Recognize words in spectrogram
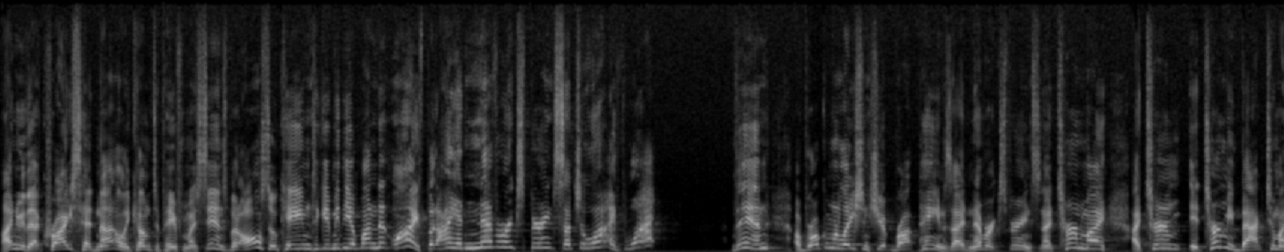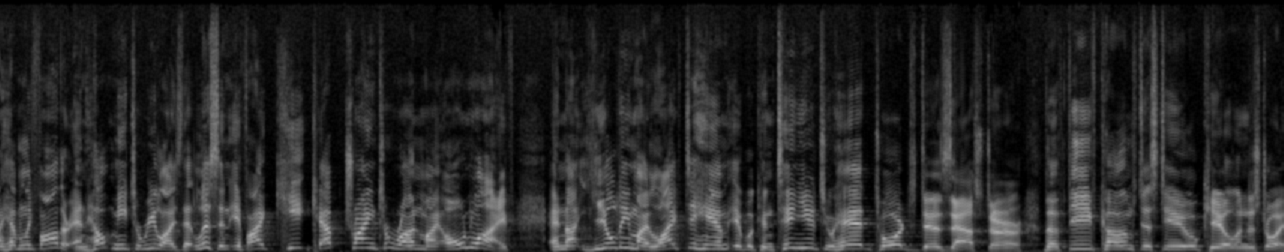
I knew that Christ had not only come to pay for my sins, but also came to give me the abundant life. But I had never experienced such a life. What? Then a broken relationship brought pain as I had never experienced. And I turned my, I turned, it turned me back to my Heavenly Father and helped me to realize that, listen, if I kept trying to run my own life and not yielding my life to Him, it would continue to head towards disaster. The thief comes to steal, kill, and destroy.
